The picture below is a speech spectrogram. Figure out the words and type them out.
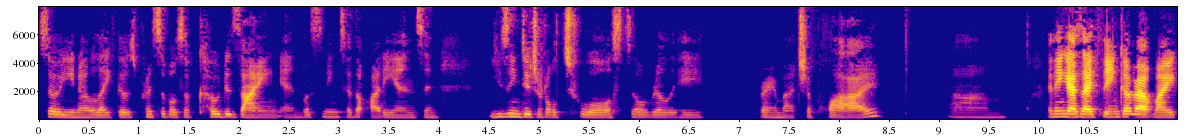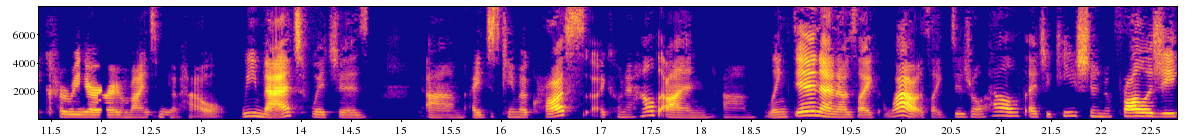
So, you know, like those principles of co design and listening to the audience and using digital tools still really very much apply. Um, I think as I think about my career, it reminds me of how we met, which is um, I just came across Ikona Health on um, LinkedIn and I was like, wow, it's like digital health, education, nephrology,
